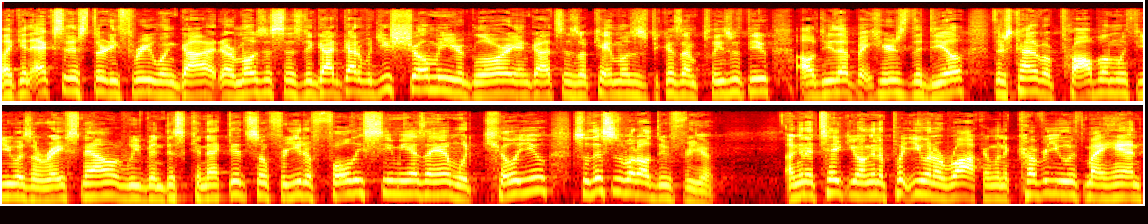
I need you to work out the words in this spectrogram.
Like in Exodus 33, when God or Moses says to God, God, would you show me your glory? And God says, Okay, Moses, because I'm pleased with you, I'll do that. But here's the deal there's kind of a problem with you as a race now. We've been disconnected. So for you to fully see me as I am would kill you. So this is what I'll do for you. I'm going to take you, I'm going to put you in a rock, I'm going to cover you with my hand,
